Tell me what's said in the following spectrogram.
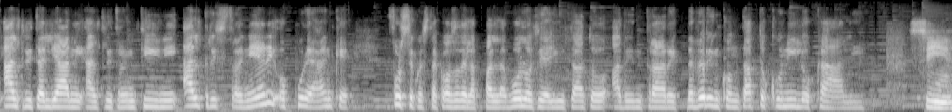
Altri italiani, altri trentini, altri stranieri oppure anche forse questa cosa della pallavolo ti ha aiutato ad entrare davvero in contatto con i locali? Sì,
